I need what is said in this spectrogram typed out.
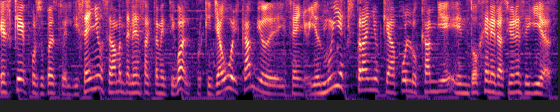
es que, por supuesto, el diseño se va a mantener exactamente igual, porque ya hubo el cambio de diseño. Y es muy extraño que Apple lo cambie en dos generaciones seguidas.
